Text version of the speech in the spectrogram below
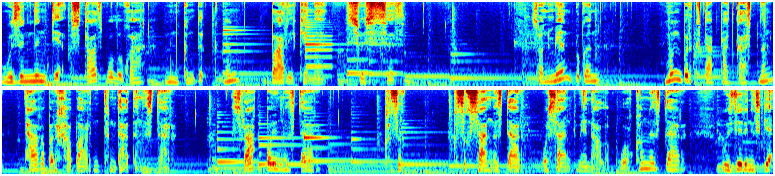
өзіңнің де ұстаз болуға мүмкіндігің бар екені сөзсіз. Сонымен бүгін мың бір кітап подкастының тағы бір хабарын тыңдадыңыздар. Сұрақ қойыңыздар қызық қызықсаңыздар осы әңгімені алып оқыңыздар өздеріңізге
